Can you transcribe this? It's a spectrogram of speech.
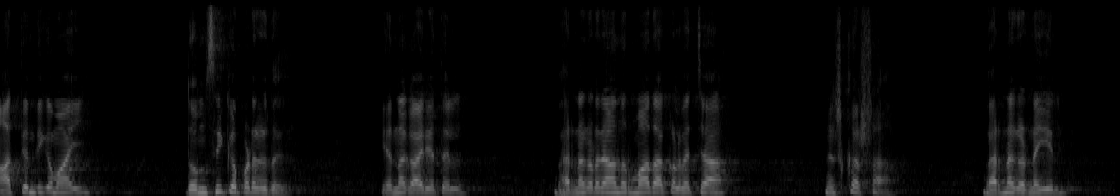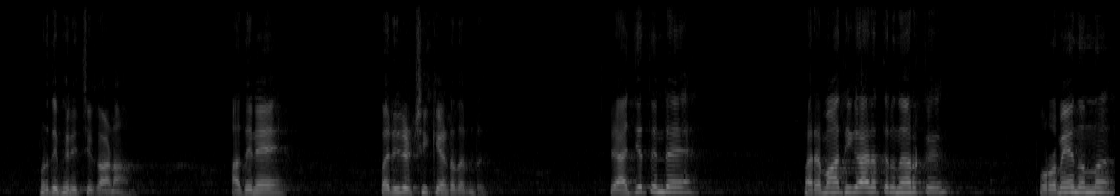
ആത്യന്തികമായി ധ്വംസിക്കപ്പെടരുത്. എന്ന കാര്യത്തിൽ ഭരണഘടനാ നിർമ്മാതാക്കൾ വെച്ച നിഷ്കർഷ ഭരണഘടനയിൽ പ്രതിഫലിച്ച് കാണാം. അതിനെ പരിരക്ഷിക്കേണ്ടതുണ്ട്. രാജ്യത്തിന്റെ പരമാധികാരത്തിന് നേർക്ക് പുറമേ നിന്ന്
